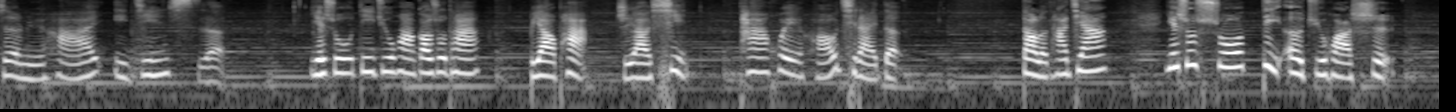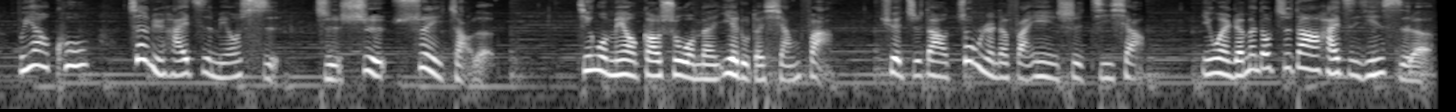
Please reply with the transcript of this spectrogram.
这女孩已经死了。耶稣第一句话告诉他：“不要怕，只要信，她会好起来的。”到了他家，耶稣说第二句话是：“不要哭，这女孩子没有死，只是睡着了。”经文没有告诉我们耶鲁的想法，却知道众人的反应是讥笑。因为人们都知道孩子已经死了，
